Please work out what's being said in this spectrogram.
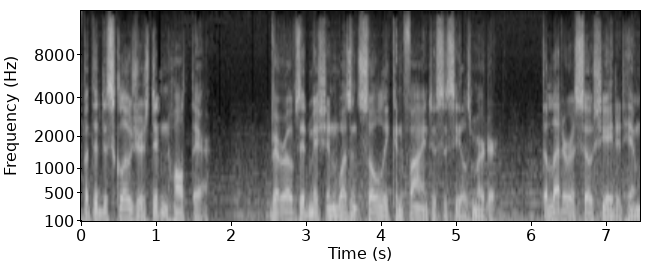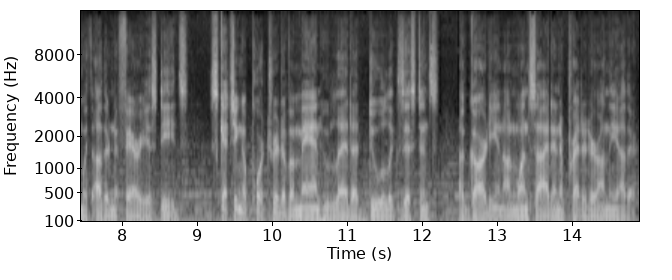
But the disclosures didn't halt there. Verove's admission wasn't solely confined to Cécile's murder. The letter associated him with other nefarious deeds, sketching a portrait of a man who led a dual existence, a guardian on one side and a predator on the other.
